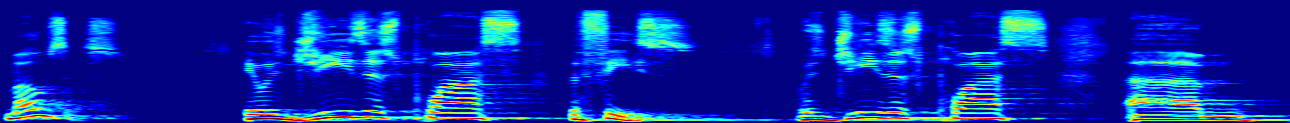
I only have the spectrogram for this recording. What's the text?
Moses. It was Jesus plus the feasts. It was Jesus plus um,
